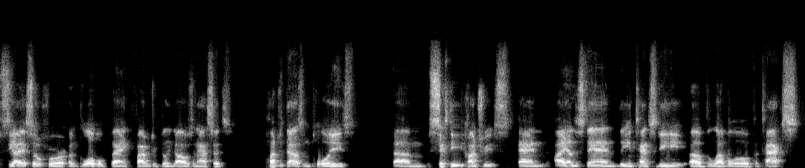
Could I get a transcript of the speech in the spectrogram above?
CISO for a global bank, $500 billion in assets, 100,000 employees, um, 60 countries. And I understand the intensity of the level of attacks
